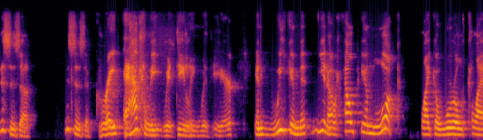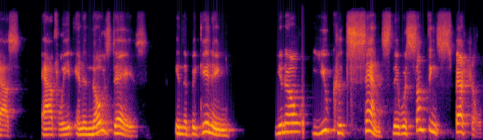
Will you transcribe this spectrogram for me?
this is a this is a great athlete we're dealing with here. And we can you know help him look like a world class athlete. And in those days in the beginning you know you could sense there was something special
